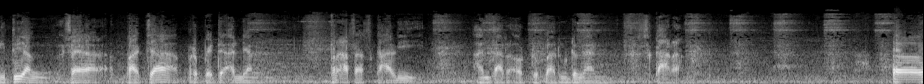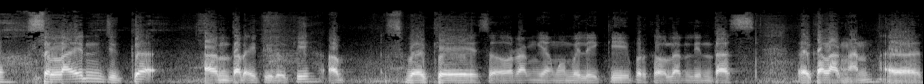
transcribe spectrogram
Itu yang saya baca perbedaan yang terasa sekali antara Orde Baru dengan sekarang uh, selain juga antar ideologi sebagai seorang yang memiliki pergaulan lintas uh, kalangan uh,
